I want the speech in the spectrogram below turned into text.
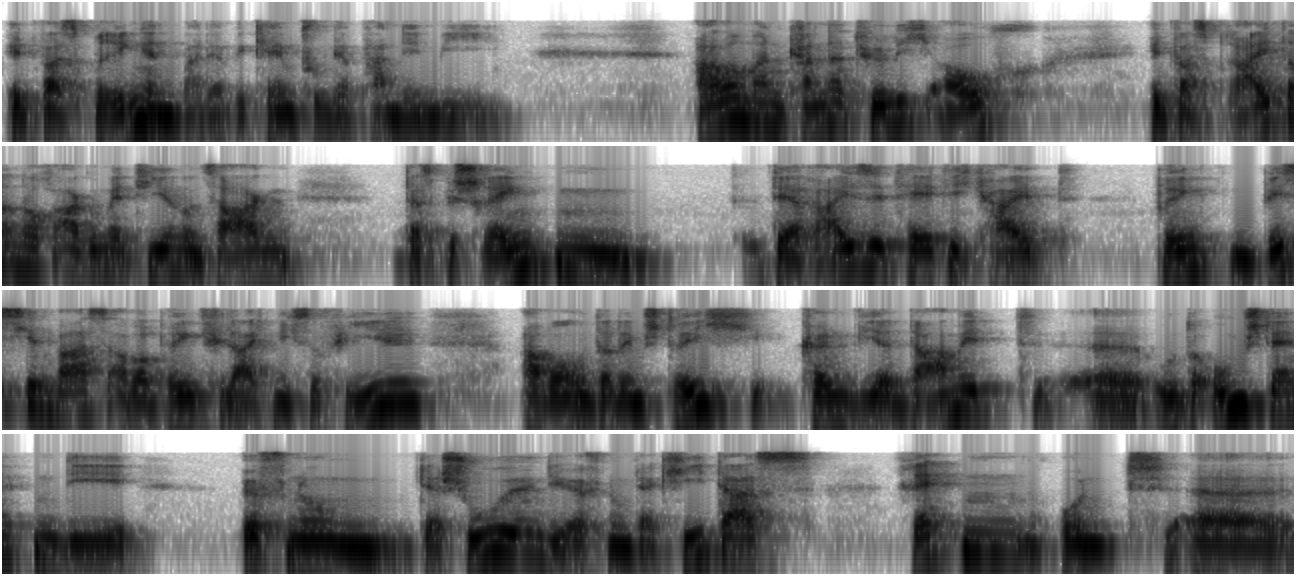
etwas bringen bei der Bekämpfung der Pandemie. Aber man kann natürlich auch etwas breiter noch argumentieren und sagen, das Beschränken der Reisetätigkeit bringt ein bisschen was, aber bringt vielleicht nicht so viel. Aber unter dem Strich können wir damit äh, unter Umständen die Öffnung der Schulen, die Öffnung der Kitas retten und äh,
